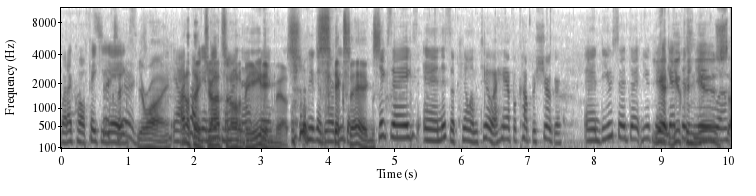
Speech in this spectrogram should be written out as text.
what I call fakey eggs. eggs. You're right. Yeah, I don't probably think didn't make Johnson mine ought to be eating big. this. I don't think I'll be able to Six eggs. Six eggs, and this will kill them too. A half a cup of sugar. And you said that you can Yeah, get you this can new. use, uh,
